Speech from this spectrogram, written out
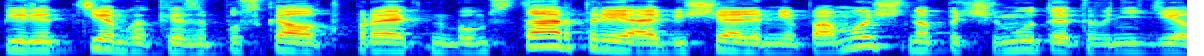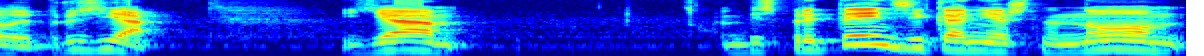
перед тем, как я запускал этот проект на Бумстартере, обещали мне помочь, но почему-то этого не делают. Друзья, я без претензий, конечно, но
